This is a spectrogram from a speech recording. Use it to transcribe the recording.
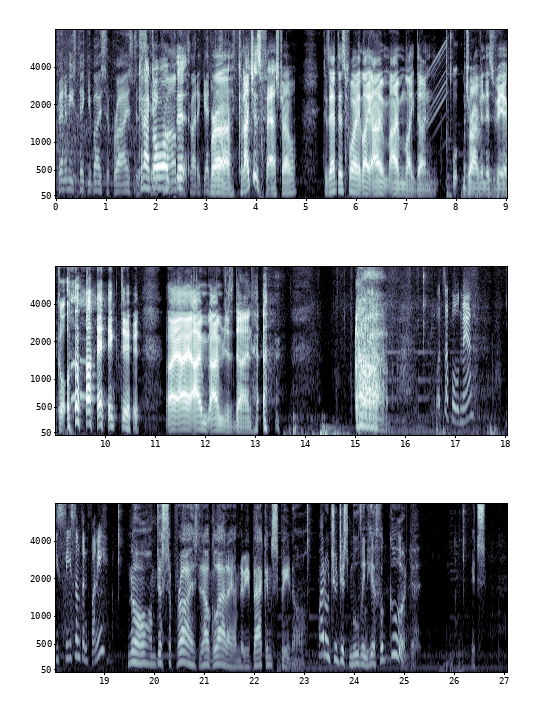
If enemies take you by surprise, just Can I stay go calm up and there? try to get Bruh, distance could I just fast travel? Because at this point, like, I'm I'm like done driving this vehicle. like, dude, I, I I'm I'm just done. What's up, old man? You see something funny? No, I'm just surprised at how glad I am to be back in Spino. Why don't you just move in here for good? It's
